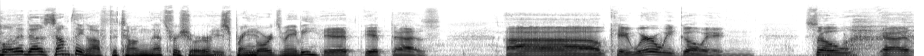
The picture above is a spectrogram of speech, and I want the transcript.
Well, it does something off the tongue, that's for sure. Springboards, maybe. It it does. Uh, okay, where are we going? So, uh,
